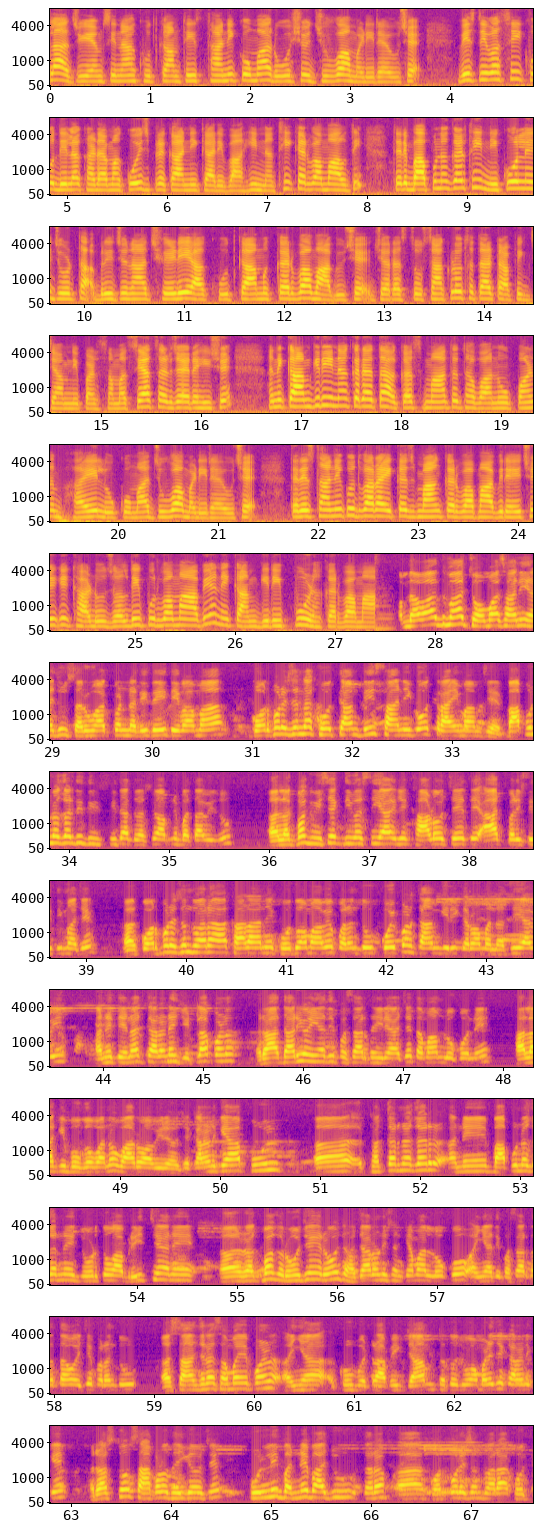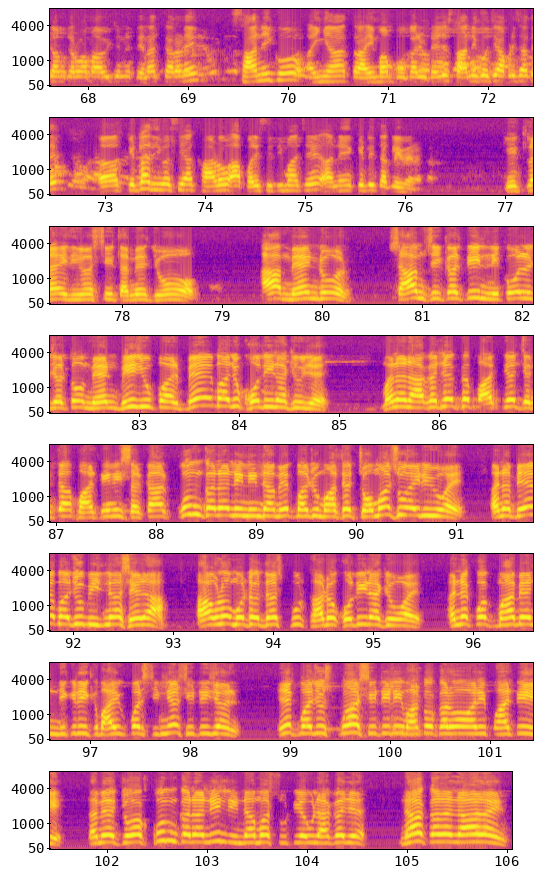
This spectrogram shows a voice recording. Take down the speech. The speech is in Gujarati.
પહેલા જીએમસીના ખુદકામથી સ્થાનિકોમાં રોષ જોવા મળી રહ્યો છે. વીસ દિવસથી ખોદેલા ખાડામાં કોઈ જ પ્રકારની કાર્યવાહી નથી કરવામાં આવતી. ત્યારે બાપુનગરથી નિકોલને જોડતા બ્રિજના છેડે આ ખોદકામ કરવામાં આવ્યું છે, જ્યાં રસ્તો સાંકડો થતાં ટ્રાફિક જામની પણ સમસ્યા સર્જાઈ રહી છે અને કામગીરી ન કરાતા અકસ્માત થવાનો પણ ભય લોકોમાં જોવા મળી રહ્યો છે. ત્યારે સ્થાનિકો દ્વારા એક જ માંગ કરવામાં આવી રહી છે કે ખાડો જલ્દી પૂરવામાં આવે અને કામગીરી પૂર્ણ કરવામાં અમદાવાદમાં ચોમાસાની હજુ શરૂઆત પણ નથી થઈ, તેવામાં કોર્પોરેશનના ખોદકામથી સ્થાનિકો ત્રાહિમામ છે. બાપુનગરથી સીધા દ્રશ્યો આપને બતાવીશું. લગભગ વીસેક દિવસથી આ જે ખાડો છે તે આ જ પરિસ્થિતિમાં છે. કોર્પોરેશન દ્વારા આ ખાડાને ખોદવામાં આવ્યો, પરંતુ કોઈ પણ કામગીરી કરવામાં નથી આવી અને તેના જ કારણે જેટલા પણ રાહદારીઓ અહીંયાથી પસાર થઈ રહ્યા છે, તમામ લોકોને હાલાકી ભોગવવાનો વારો આવી રહ્યો છે. કારણ કે આ પુલ ઠક્કરનગર અને બાપુનગરને જોડતો આ બ્રિજ છે અને લગભગ રોજે રોજ હજારોની સંખ્યામાં લોકો અહીંયાથી પસાર થતા હોય છે, પરંતુ સાંજના સમયે પણ અહીંયા ખૂબ ટ્રાફિક જામ થતો જોવા મળે છે, કારણ કે રસ્તો સાંકડો થઈ ગયો છે. પુલની બંને બાજુ તરફ કોર્પોરેશન દ્વારા ખોદકામ કરવામાં આવ્યું છે અને તેના જ કારણે સ્થાનિકો અહીંયા ત્રાહિમામ પોકારી ઉઠ્યા છે. સ્થાનિકો છે આપણી સાથે. કેટલા દિવસથી આ ખાડો આ પરિસ્થિતિમાં છે અને કેટલી તકલીફ એના? કેટલાય દિવસથી તમે જુઓ, આ મેઇન રોડ શામ સિકલથી નિકોલ જતો મેન બ્રિજ ઉપર બે બાજુ ખોદી નાખ્યું છે. મને લાગે છે કે ભારતીય જનતા પાર્ટીની સરકાર કુંભકર્ણની નિંદામાં એક બાજુ માથે ચોમાસું આવી રહ્યું હોય અને બે બાજુ બીજના શેડા આવડો મોટો દસ ફૂટ ખાડો ખોદી નાખ્યો હોય અને કોઈક મા બેન દીકરી બાઈક પર સિનિયર સિટીઝન એક બાજુ સ્માર્ટ સિટીની વાતો કરવાવાળી પાર્ટી, તમે જો કુંભકર્ણની નિંદામાં છૂટી એવું લાગે છે. ના કરે નારાયણ,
